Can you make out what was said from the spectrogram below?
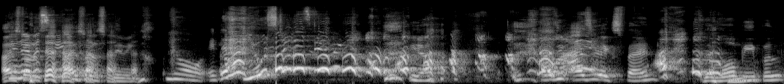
I You never scream? I started screaming. no. It, You started yeah. As you, as you expand, the more people,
